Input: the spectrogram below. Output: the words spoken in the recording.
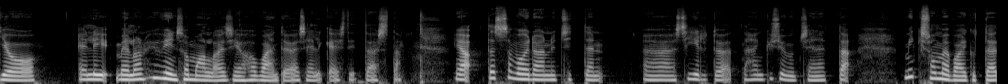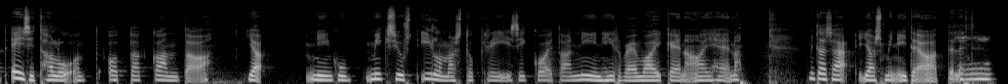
Joo, eli meillä on hyvin samanlaisia havaintoja selkeästi tästä. Ja tässä voidaan nyt sitten äh, siirtyä tähän kysymykseen, että miksi somevaikuttajat ei sitten halua ot- ottaa kantaa ja niin kuin, miksi just ilmastokriisi koetaan niin hirveän vaikeana aiheena? Mitä sä Jasmin itse ajattelet? Mm.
